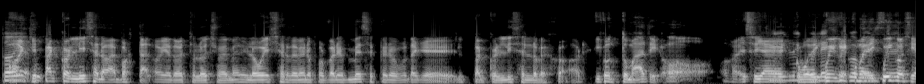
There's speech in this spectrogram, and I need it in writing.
todavía. Ay, que el pan con lisa no es mortal. Oye, todo esto lo echo de menos y lo voy a echar de menos por varios meses, pero puta que el pan con lisa es lo mejor. Y con tomate, oh, eso ya es como de cuico, es como de comerse- cuico, ¿sí?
